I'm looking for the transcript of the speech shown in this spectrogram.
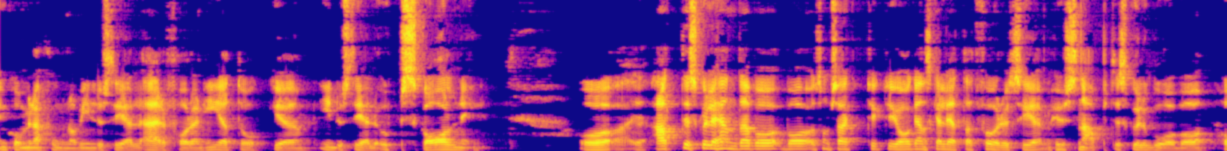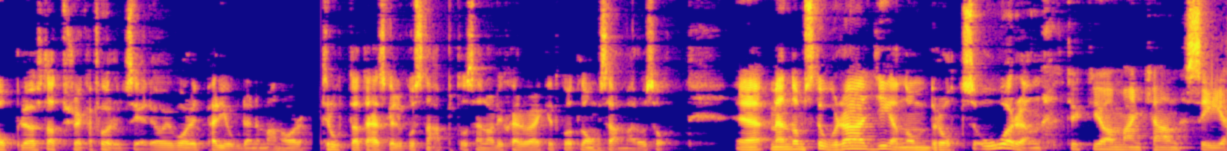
en kombination av industriell erfarenhet och eh, industriell uppskalning. Och eh, att det skulle hända var, var, som sagt tyckte jag ganska lätt att förutse. Hur snabbt det skulle gå var hopplöst att försöka förutse. Det har ju varit perioder när man har trott att det här skulle gå snabbt och sen har det i själva verket gått långsammare och så. Eh, men de stora genombrottsåren tycker jag man kan se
